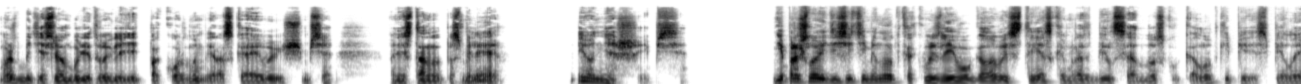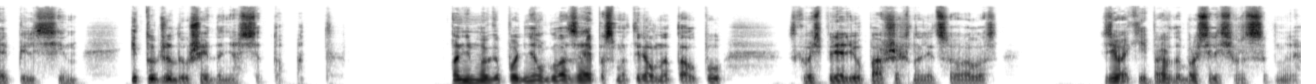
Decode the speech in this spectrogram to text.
Может быть, если он будет выглядеть покорным и раскаивающимся, они станут посмелее. И он не ошибся. Не прошло и десяти минут, как возле его головы с треском разбился от доску колодки переспелый апельсин, и тут же до ушей донесся топот. Он немного поднял глаза и посмотрел на толпу сквозь пряди упавших на лицо волос. Зеваки и правда бросились в рассыпную.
